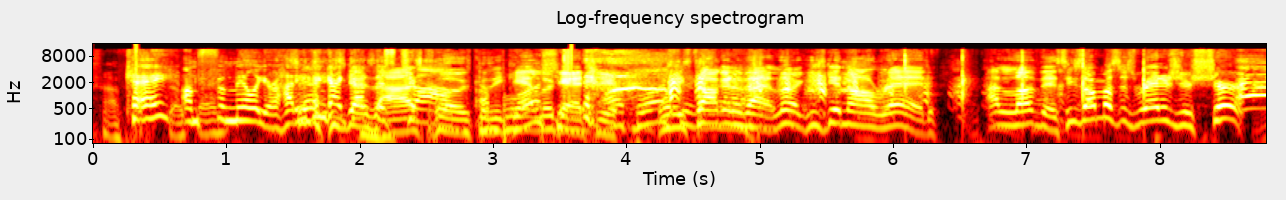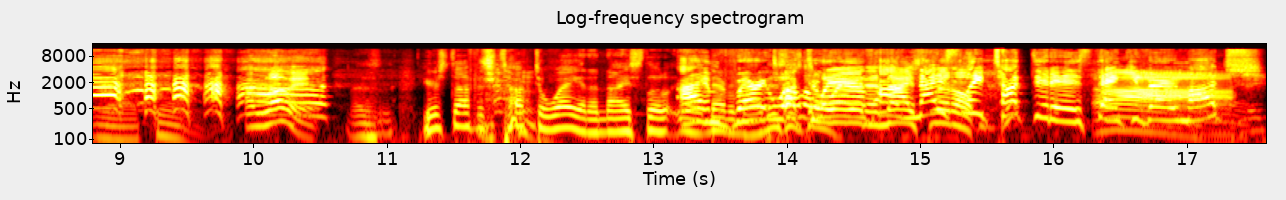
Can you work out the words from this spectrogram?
okay? I'm familiar. How do you think I got this job? because I'm he can't look blushing. at you I'm when he's blushing. talking about it. Look, he's getting all red. I love this. He's almost as red as your shirt. I love it. Your stuff is tucked away in a nice little. I am never very mind. well tucked aware away of in a how nice nicely little- tucked it is. Thank you very Ah. much.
